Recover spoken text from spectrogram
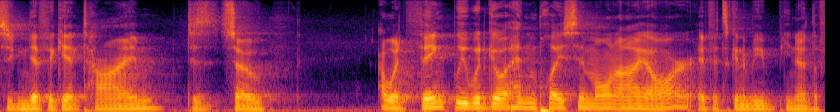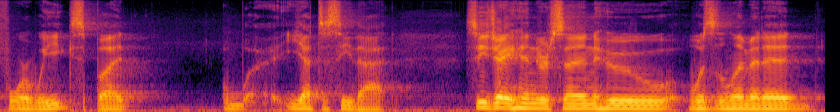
significant time. To, so I would think we would go ahead and place him on IR if it's going to be, you know, the four weeks, but yet to see that. CJ Henderson, who was limited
